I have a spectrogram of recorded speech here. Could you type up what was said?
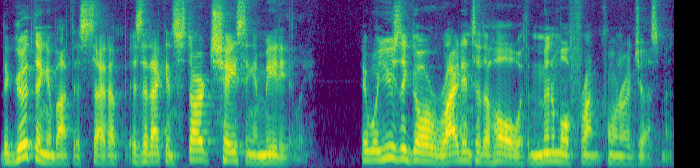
The good thing about this setup is that I can start chasing immediately. It will usually go right into the hole with minimal front corner adjustment.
